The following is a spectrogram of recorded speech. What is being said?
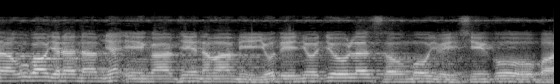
သာဥကောင်းယရဏမြတ်အင်္ဂါဖြင့်နမမိယောတိညိုကျိုးလက်ဆောင်မိုး၍ရှေကိုပါ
